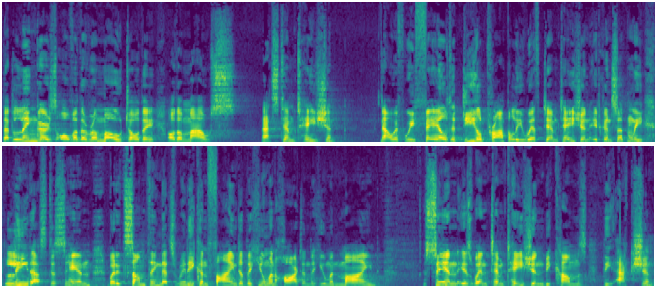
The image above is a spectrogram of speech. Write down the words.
that lingers over the remote or the, or the mouse. That's temptation. Now, if we fail to deal properly with temptation, it can certainly lead us to sin, but it's something that's really confined to the human heart and the human mind. Sin is when temptation becomes the action.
